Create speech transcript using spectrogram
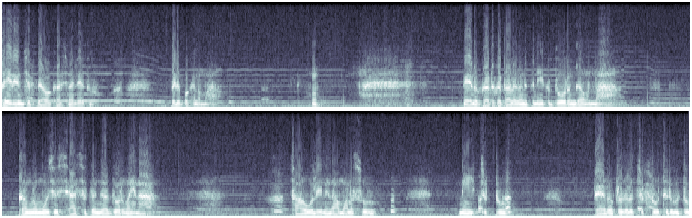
ధైర్యం చెప్పే అవకాశమే లేదు. వెళ్ళిపోకనమ్మా నేను కటకటాల వెనుక నీకు దూరంగా ఉన్నా కన్ను మూసి శాశ్వతంగా దూరమైనా చావు లేని నా మనసు నీ చుట్టూ పేద ప్రజల చుట్టూ తిరుగుతూ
